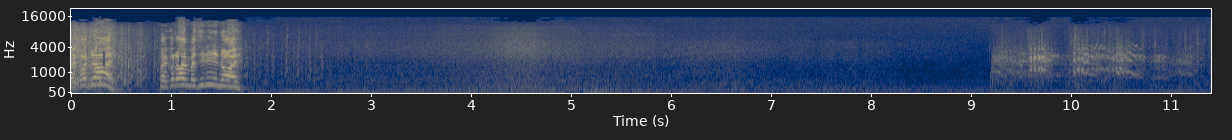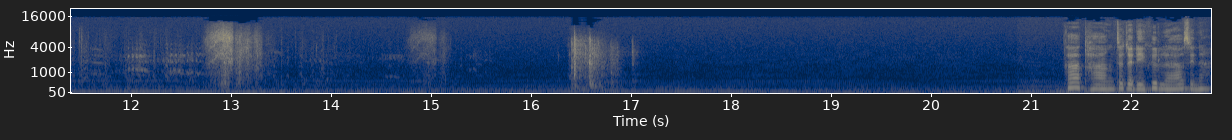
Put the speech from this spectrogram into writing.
ครก็ได้ ใครก็ได้มาที่นี่หน่อย ท่าทางเจ้าจะดีขึ้นแล้วสินะ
